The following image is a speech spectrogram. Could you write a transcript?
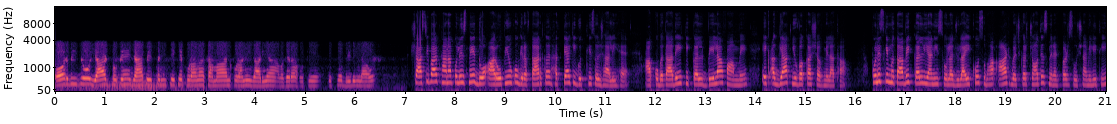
और भी जो यार्ड्स होते हैं, जहाँ पे इस तरीके के पुराना सामान, पुरानी गाड़ियाँ वगैरह होती हैं, इसमें ब्रीडिंग ना हो। शास्त्रीबाग थाना पुलिस ने दो आरोपियों को गिरफ़्तार कर हत्या की गुत्थी सुलझा ली है। आपको बता दें कि कल बेला फार्म में एक अज्ञात युवक का शव मिला था। पुलिस के मुताबिक कल यानी 16 जुलाई को सुबह आठ बजकर चौंतीस मिनट पर सूचना मिली थी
